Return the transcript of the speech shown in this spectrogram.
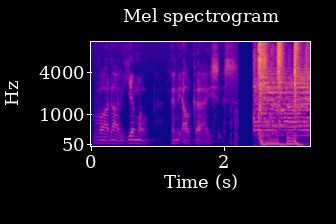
waar daar hemel in elke huis is.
